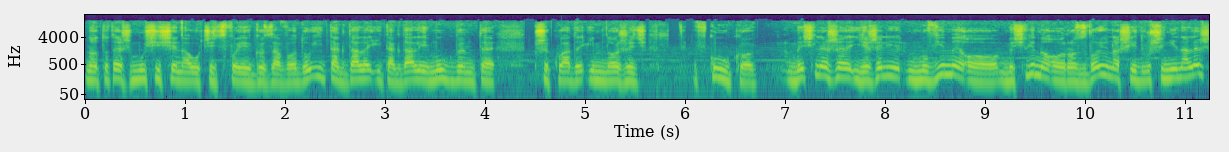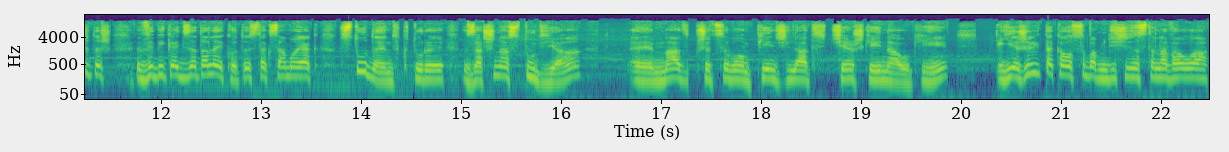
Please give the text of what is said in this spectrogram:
no to też musi się nauczyć swojego zawodu i tak dalej, i tak dalej. Mógłbym te przykłady i mnożyć w kółko. Myślę, że jeżeli mówimy o, myślimy o rozwoju naszej duszy, nie należy też wybiegać za daleko. To jest tak samo jak student, który zaczyna studia, e, ma przed sobą 5 lat ciężkiej nauki, jeżeli taka osoba będzie się zastanawiała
